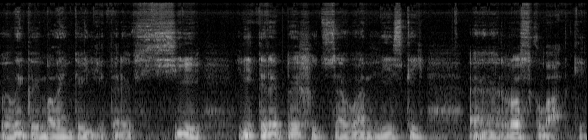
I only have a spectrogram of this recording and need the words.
великої маленької літери. Всі літери пишуться в англійській е, розкладці.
